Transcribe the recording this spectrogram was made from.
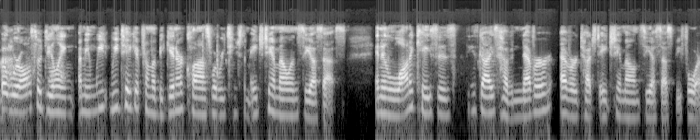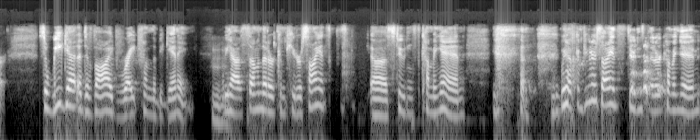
But we're also dealing, I mean, we, we take it from a beginner class where we teach them HTML and CSS. And in a lot of cases, these guys have never, ever touched HTML and CSS before. So we get a divide right from the beginning. Mhm. We have some that are computer science uh, students coming in. we have computer science students that are coming in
